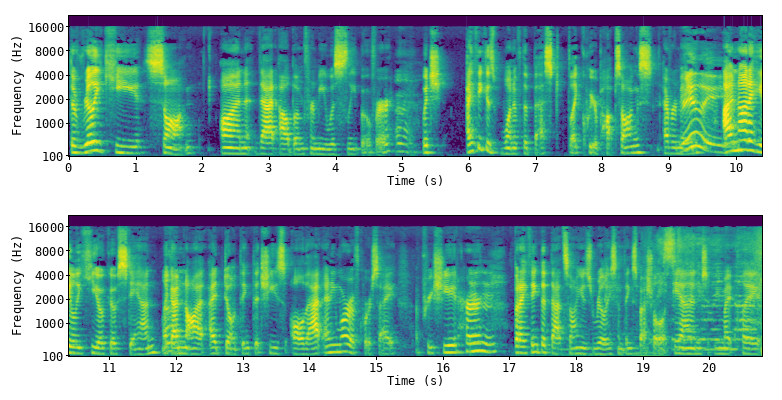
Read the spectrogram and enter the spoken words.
the really key song on that album for me was Sleepover, uh-huh. which I think is one of the best like queer pop songs ever made. Really? I'm not a Hayley Kiyoko stan. Like uh-huh. I'm not I don't think that she's all that anymore. Of course I appreciate her, mm-hmm. But I think that that song is really something special, and we might play a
